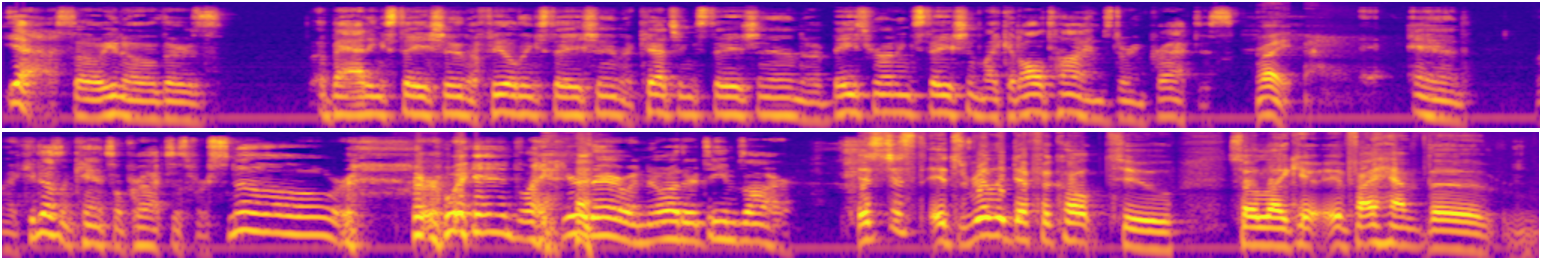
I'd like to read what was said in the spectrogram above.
yeah, so you know, there's a batting station, a fielding station, a catching station, a base running station, like at all times during practice. Right. And like he doesn't cancel practice for snow or, or wind. Like you're there when no other teams are. It's just it's really difficult to so like if I have the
